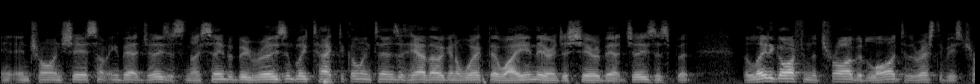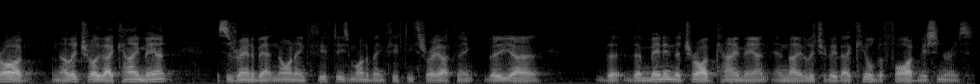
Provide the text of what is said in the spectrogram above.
and, and try and share something about Jesus. And they seemed to be reasonably tactical in terms of how they were going to work their way in there and just share about Jesus. But the leader guy from the tribe had lied to the rest of his tribe. And they literally they came out. This is around about 1950s, might have been 53, I think. The, uh, the, the men in the tribe came out and they literally they killed the five missionaries.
